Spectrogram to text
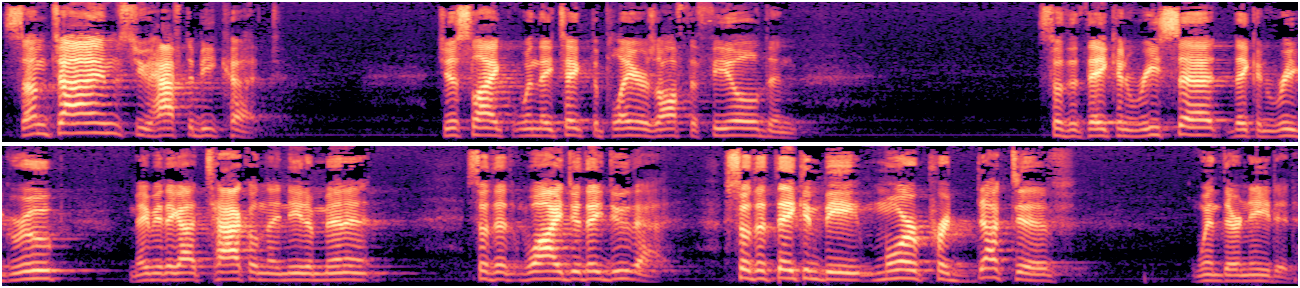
Sometimes you have to be cut. Just like when they take the players off the field and so that they can reset, they can regroup. Maybe they got tackled and they need a minute. So that why do they do that? So that they can be more productive when they're needed.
